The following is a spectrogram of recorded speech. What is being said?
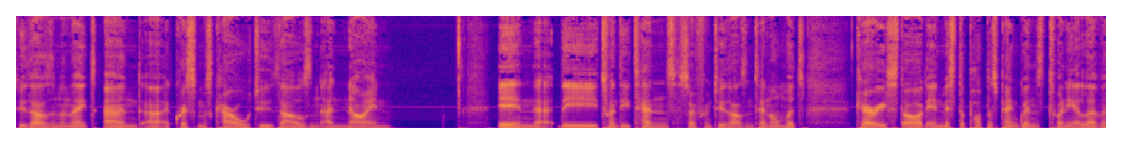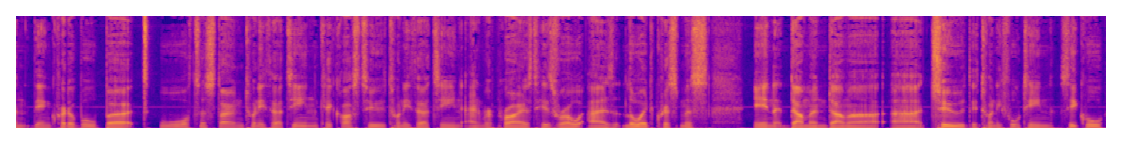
2008, and uh, A Christmas Carol 2009. In the 2010s, so from 2010 onwards, Carrey starred in Mr. Popper's Penguins 2011, The Incredible Burt Wonderstone 2013, Kick-Ass 2 2013, and reprised his role as Lloyd Christmas in Dumb and Dumber uh, 2, the 2014 sequel.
